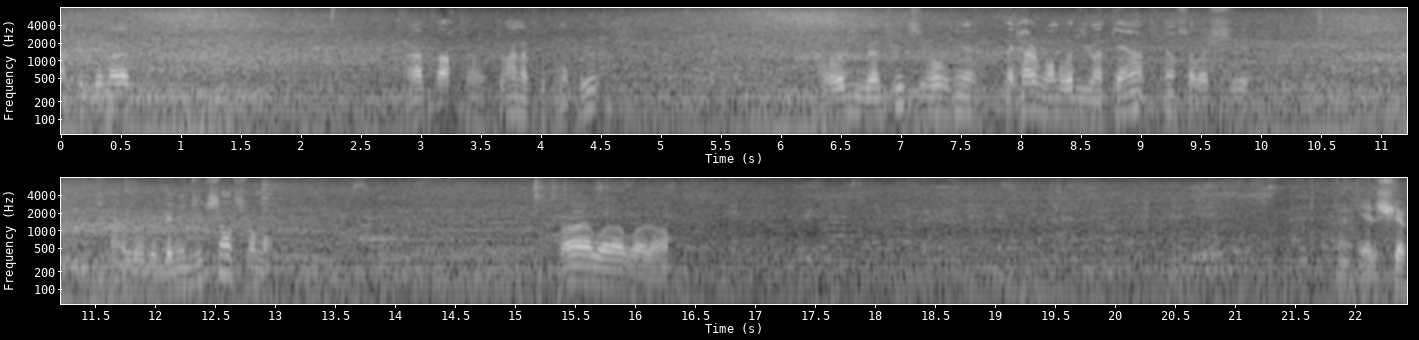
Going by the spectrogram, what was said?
Un truc de malade. À l'appart, j'en ai plus rien à foutre non plus. Vendredi 28, ils vont venir. Mais là, le vendredi 21, putain, ça va chier. Ce sera un jour de bénédiction, sûrement. Voilà, voilà, voilà. Il y a le chef,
